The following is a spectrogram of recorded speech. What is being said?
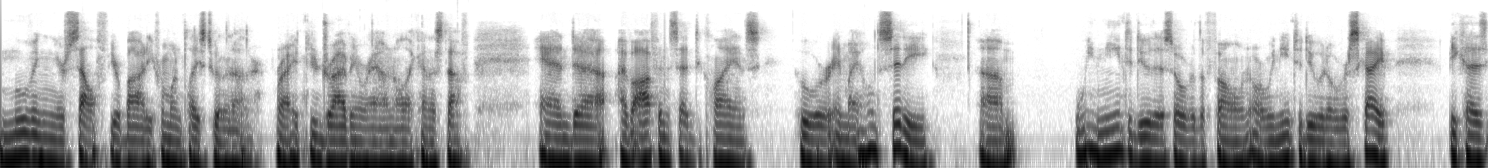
moving yourself, your body from one place to another, right? You're driving around, all that kind of stuff. And uh, I've often said to clients who are in my own city, um, we need to do this over the phone or we need to do it over Skype because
